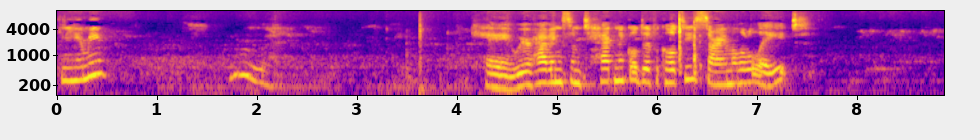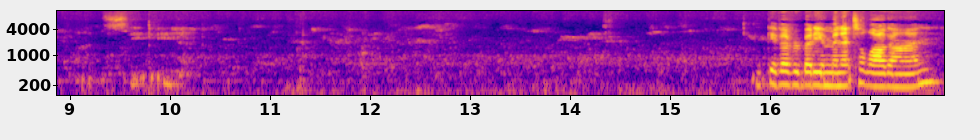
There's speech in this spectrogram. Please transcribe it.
can you hear me? Ooh. Okay, we're having some technical difficulties. Sorry, I'm a little late. Let's see. Give everybody a minute to log on.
